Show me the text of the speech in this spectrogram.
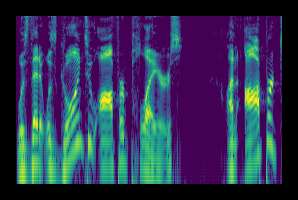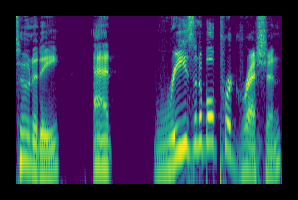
was that it was going to offer players an opportunity at reasonable progression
